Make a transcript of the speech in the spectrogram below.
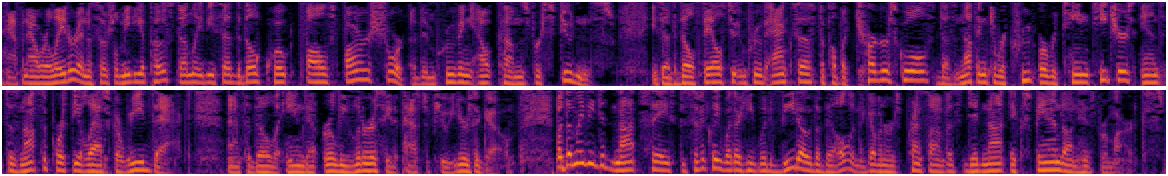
Half an hour later, in a social media post, Dunleavy said the bill, quote, falls far short of improving outcomes for students. He said the bill fails to improve access to public charter schools, does nothing to recruit or retain teachers, and does not support the Alaska Reads Act. That's a bill aimed at early literacy that passed a few years ago. But Dunleavy did not say specifically whether he would veto the bill, and the governor's press office did not expand on his remarks.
